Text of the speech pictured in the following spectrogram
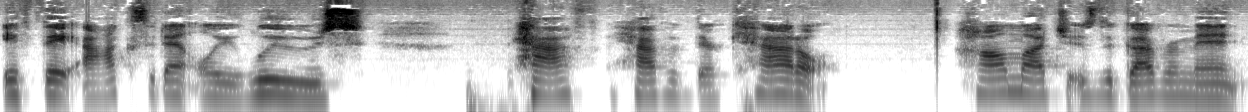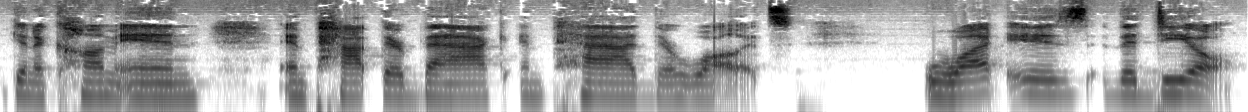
if they accidentally lose half half of their cattle? How much is the government going to come in and pat their back and pad their wallets? What is the deal?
